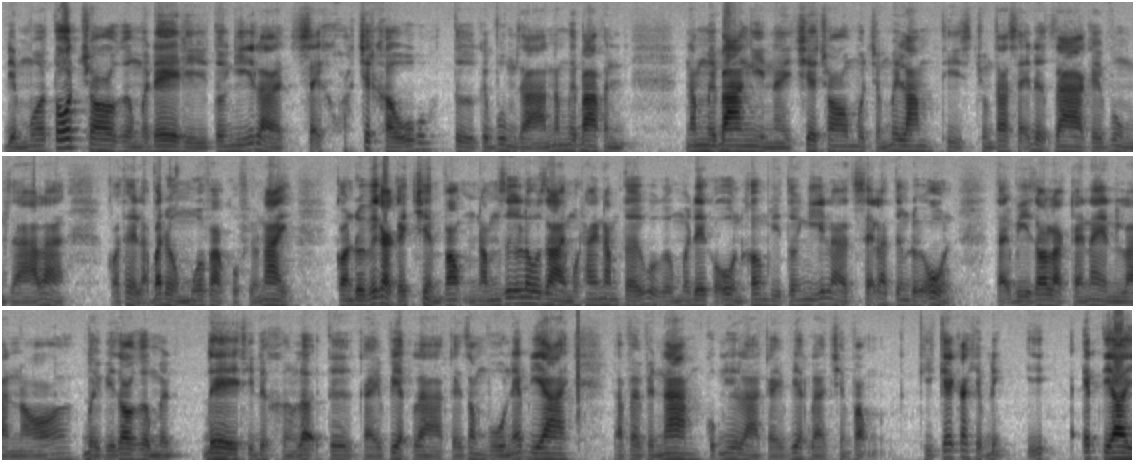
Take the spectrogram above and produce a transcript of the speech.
điểm mua tốt cho GMD thì tôi nghĩ là sẽ chiết khấu từ cái vùng giá 53 phần 53.000 này chia cho 1.15 thì chúng ta sẽ được ra cái vùng giá là có thể là bắt đầu mua vào cổ phiếu này. Còn đối với cả cái triển vọng nắm giữ lâu dài 1 2 năm tới của GMD có ổn không thì tôi nghĩ là sẽ là tương đối ổn. Tại vì do là cái này là nó, bởi vì do GMD thì được hưởng lợi từ cái việc là cái dòng vốn FDI là về Việt Nam, cũng như là cái việc là triển vọng ký kết các hiệp định FTA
